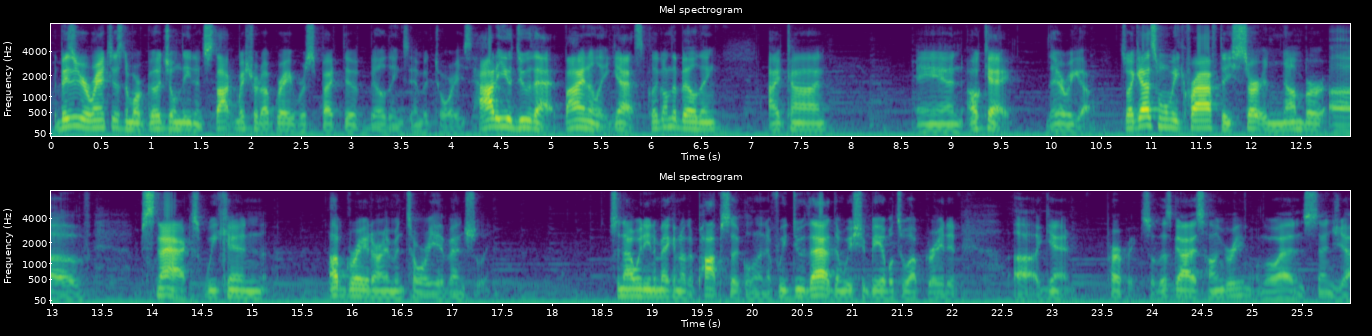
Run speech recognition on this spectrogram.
The busier your ranch is, the more goods you'll need in stock. Make sure to upgrade respective buildings' inventories. How do you do that? Finally, yes. Click on the building icon, and okay, there we go. So I guess when we craft a certain number of snacks, we can upgrade our inventory eventually. So now we need to make another popsicle, and if we do that, then we should be able to upgrade it uh, again. Perfect. So this guy is hungry. We'll go ahead and send you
